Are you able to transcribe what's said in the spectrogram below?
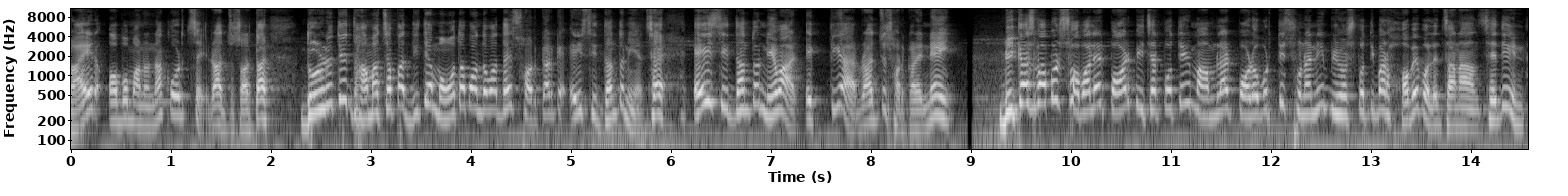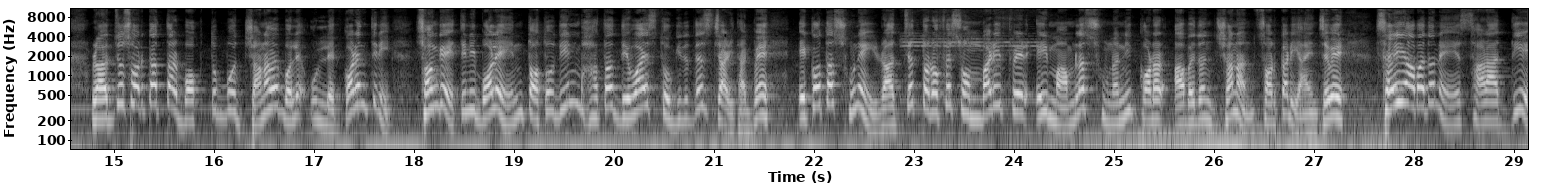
রায়ের অবমাননা করছে রাজ্য সরকার। দুর্নীতির ধামাচাপা দিতে মমতা বন্দ্যোপাধ্যায় সরকারকে এই সিদ্ধান্ত নিয়েছে। এই সিদ্ধান্ত নেওয়ার এখতিয়ার রাজ্য সরকারের নেই। বিকাশবাবুর সওয়ালের পর বিচারপতির মামলার পরবর্তী শুনানি বৃহস্পতিবার হবে বলে জানান। সেদিন রাজ্য সরকার তার বক্তব্য জানাবে বলে উল্লেখ করেন তিনি। সঙ্গে তিনি বলেন, ততদিন ভাতা দেওয়ায় স্থগিতাদেশ জারি থাকবে। একথা শুনেই রাজ্যের তরফে সোমবারই ফের এই মামলার শুনানি করার আবেদন জানান সরকারি আইনজীবী। সেই আবেদনে সাড়া দিয়ে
